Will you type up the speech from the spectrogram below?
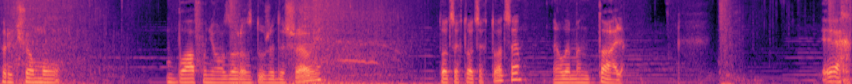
Причому баф у нього зараз дуже дешевий. Хто це, хто це, хто це? Елементаль. Ех.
